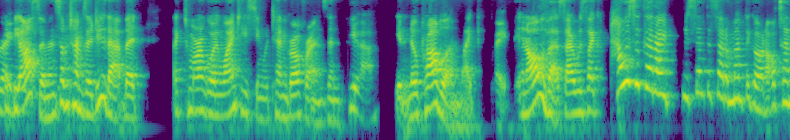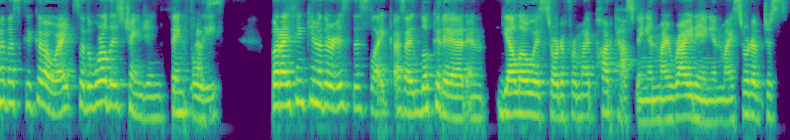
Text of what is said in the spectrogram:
right. it'd be awesome. And sometimes I do that, but like tomorrow I'm going wine tasting with 10 girlfriends and yeah, no problem. Like right. and all of us, I was like, how is it that I, we sent this out a month ago and all 10 of us could go. Right. So the world is changing, thankfully. Yes. But I think, you know, there is this like, as I look at it and yellow is sort of for my podcasting and my writing and my sort of just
